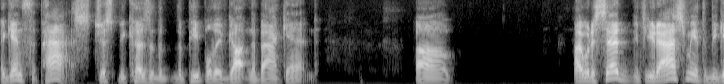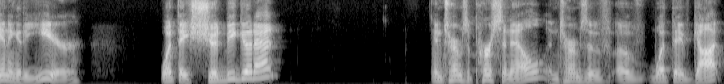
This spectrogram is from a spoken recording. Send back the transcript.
against the pass just because of the, the people they've got in the back end. Uh, I would have said if you'd asked me at the beginning of the year what they should be good at in terms of personnel, in terms of, of what they've got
